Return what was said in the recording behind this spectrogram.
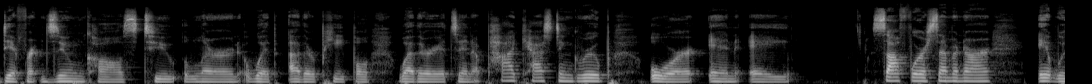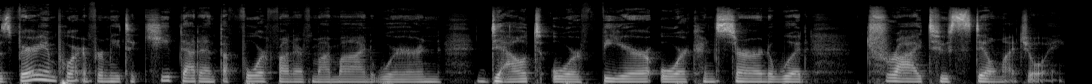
different Zoom calls to learn with other people, whether it's in a podcasting group or in a software seminar it was very important for me to keep that at the forefront of my mind when doubt or fear or concern would try to steal my joy.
